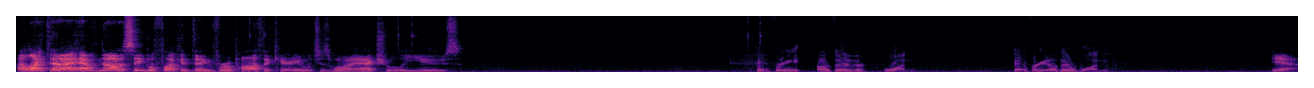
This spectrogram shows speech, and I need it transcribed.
I like that I have not a single fucking thing for apothecary, which is what I actually use. Every other one. Every other one. Yeah.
